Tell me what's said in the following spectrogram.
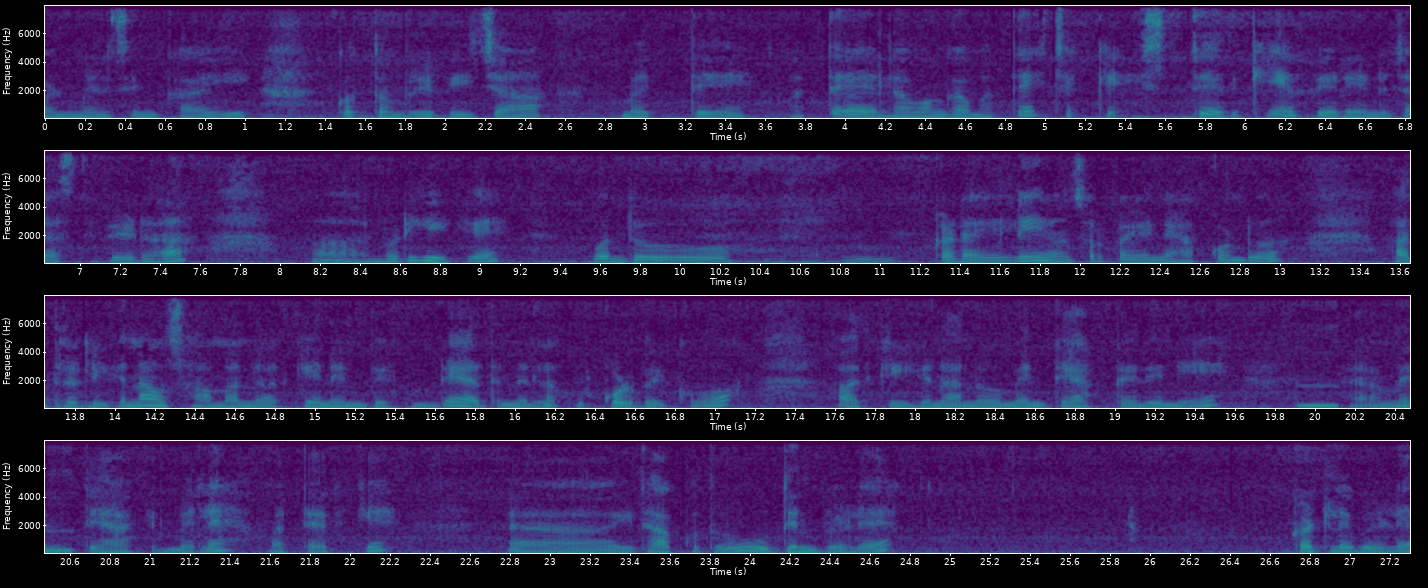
ಒಣಮೆಣಸಿನ್ಕಾಯಿ, ಕೊತ್ತಂಬರಿ ಬೀಜ, ಮೆತ್ತೆ ಮತ್ತು ಲವಂಗ ಮತ್ತು ಚಕ್ಕೆ. ಇಷ್ಟೇ ಅದಕ್ಕೆ, ಬೇರೆ ಏನು ಜಾಸ್ತಿ ಬೇಡ. ನೋಡಿ ಹೀಗೆ ಒಂದು ಕಡಾಯಲ್ಲಿ ಒಂದು ಸ್ವಲ್ಪ ಎಣ್ಣೆ ಹಾಕ್ಕೊಂಡು ಅದರಲ್ಲಿ ಈಗ ನಾವು ಸಾಮಾನು ಅದಕ್ಕೆ ಏನೇನು ಬೇಕು ಅಂದರೆ ಅದನ್ನೆಲ್ಲ ಹುರ್ಕೊಳ್ಬೇಕು. ಅದಕ್ಕೆ ಈಗ ನಾನು ಮೆಂತ್ಯ ಹಾಕ್ತಾಯಿದ್ದೀನಿ ಮೆಂತ್ಯ ಹಾಕಿದ ಮೇಲೆ ಮತ್ತೆ ಅದಕ್ಕೆ ಇದು ಹಾಕೋದು ಉದ್ದಿನಬೇಳೆ, ಕಡಲೆಬೇಳೆ,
